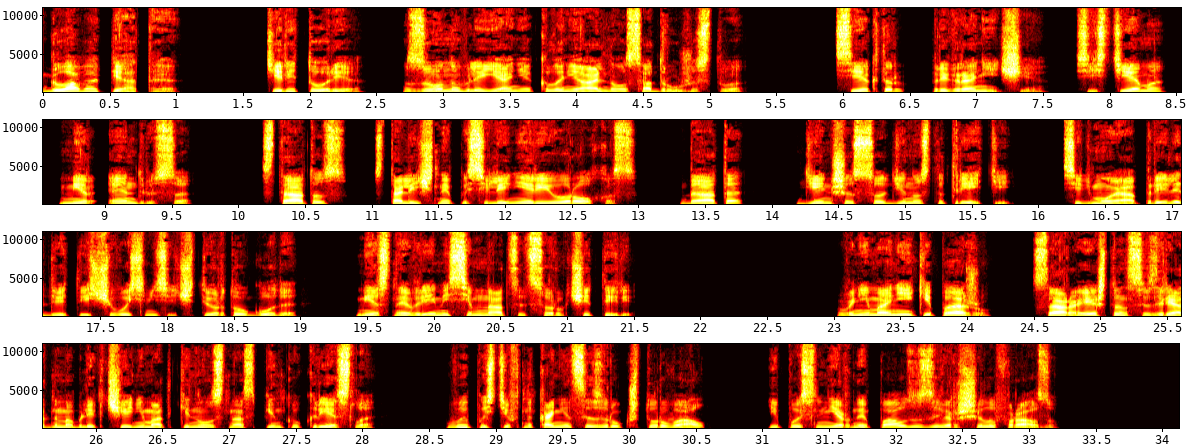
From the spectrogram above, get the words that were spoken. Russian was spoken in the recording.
Глава 5. Территория. Зона влияния колониального содружества. Сектор. Приграничие. Система. Мир Эндрюса. Статус. Столичное поселение Рио-Рохас. Дата. День 693. 7 апреля 2084 года. Местное время 17.44. Внимание экипажу. Сара Эштон с изрядным облегчением откинулась на спинку кресла, выпустив, наконец, из рук штурвал, и после нервной паузы завершила фразу.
